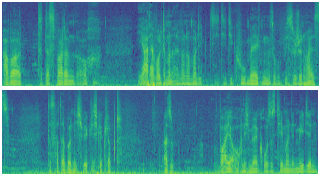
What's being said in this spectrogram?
Aber das war dann auch Ja, da wollte man einfach nochmal die, die, die, die Kuh melken, so wie es so schön heißt. Das hat aber nicht wirklich geklappt. Also war ja auch nicht mehr ein großes Thema in den Medien.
